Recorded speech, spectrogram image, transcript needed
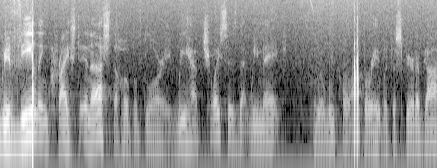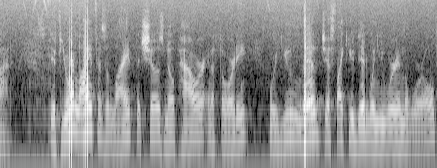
revealing Christ in us, the hope of glory, we have choices that we make where we cooperate with the Spirit of God. If your life is a life that shows no power and authority, where you live just like you did when you were in the world,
